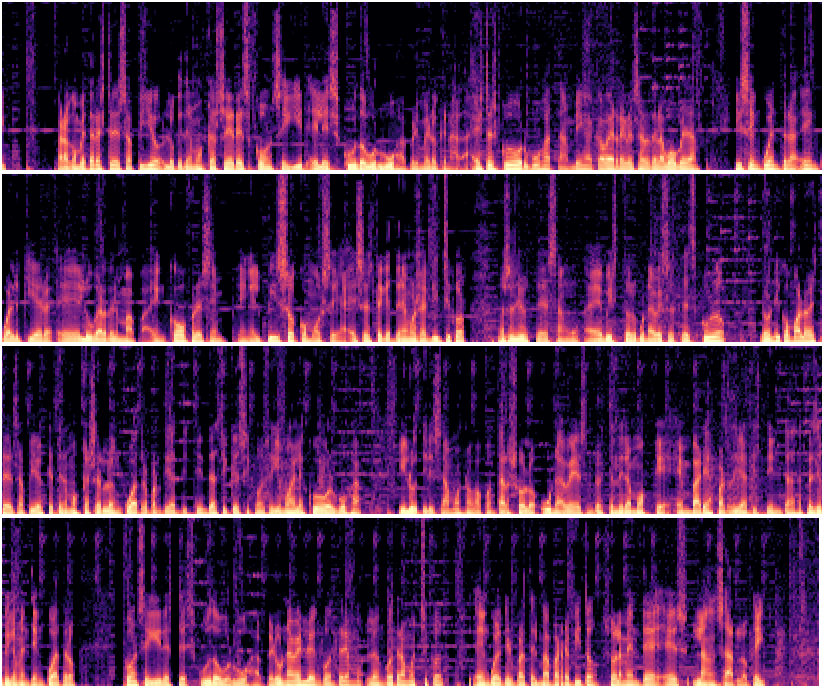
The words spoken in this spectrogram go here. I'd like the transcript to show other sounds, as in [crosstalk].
Para completar este desafío lo que tenemos que hacer es conseguir el escudo burbuja primero que nada. Este escudo burbuja también acaba de regresar de la bóveda y se encuentra en cualquier eh, lugar del mapa, en cofres, en, el piso, como sea. Es este que tenemos aquí chicos. No sé si ustedes han eh, visto alguna vez este escudo. Lo único malo de este desafío es que tenemos que hacerlo en cuatro partidas distintas, así que si conseguimos el escudo burbuja y lo utilizamos nos va a contar solo una vez, entonces tendríamos que en varias partidas distintas, específicamente en cuatro, conseguir este escudo burbuja. Pero una vez lo encontremos, lo encontramos chicos, en cualquier parte del mapa, repito, solamente es lanzarlo, ¿ok?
